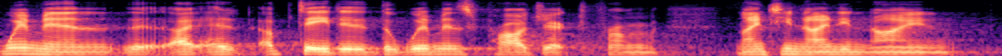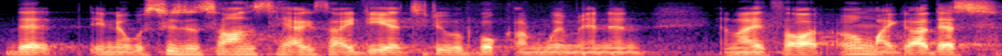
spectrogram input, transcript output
women. That I had updated the Women's Project from 1999 that, you know, was Susan Sontag's idea to do a book on women. And and I thought, oh my God, that's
